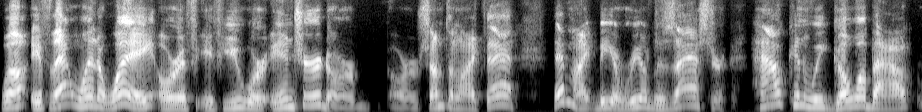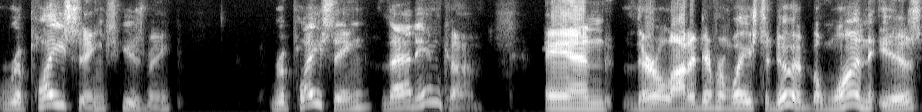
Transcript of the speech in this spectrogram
Well, if that went away, or if if you were injured or or something like that, that might be a real disaster. How can we go about replacing, excuse me, replacing that income? And there are a lot of different ways to do it, but one is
